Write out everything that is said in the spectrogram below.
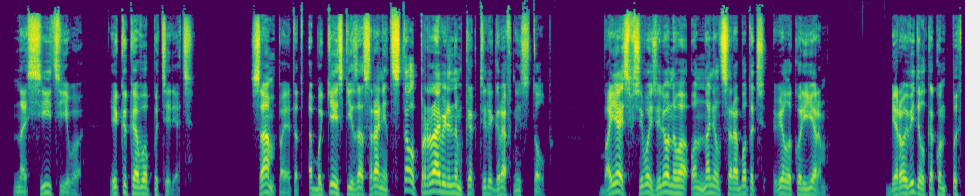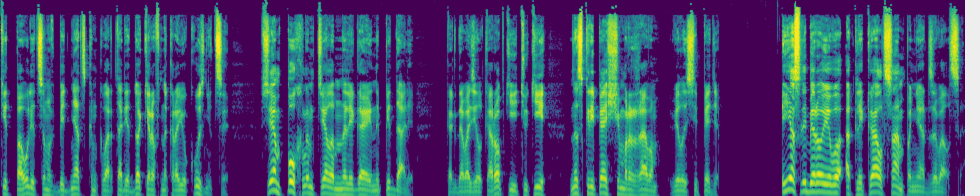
— носить его и каково потерять. Сам по этот абукейский засранец стал правильным, как телеграфный столб. Боясь всего зеленого, он нанялся работать велокурьером. Беро видел, как он пыхтит по улицам в бедняцком квартале докеров на краю кузницы, всем пухлым телом налегая на педали, когда возил коробки и тюки на скрипящем ржавом велосипеде. если Беро его окликал, сам по не отзывался.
